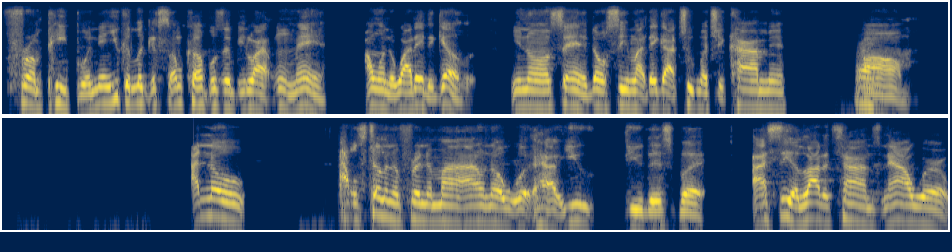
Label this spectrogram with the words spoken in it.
from people, and then you can look at some couples and be like, oh man, I wonder why they together. You know what I'm saying? It don't seem like they got too much in common. Right. Um, I know. I was telling a friend of mine. I don't know what how you view this, but I see a lot of times now where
